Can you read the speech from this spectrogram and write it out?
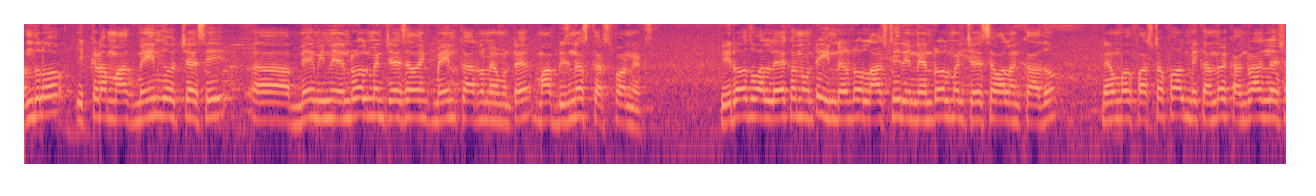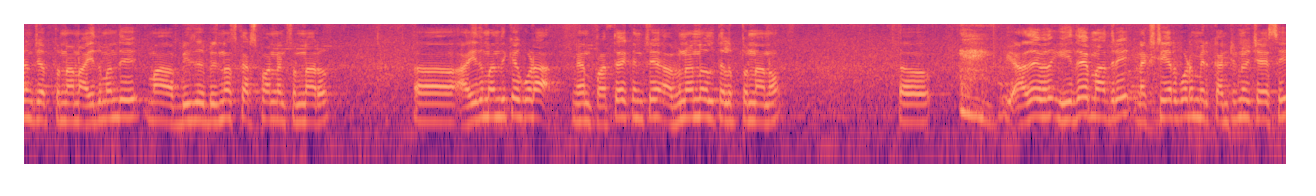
అందులో ఇక్కడ మాకు మెయిన్గా వచ్చేసి మేము ఇన్ని ఎన్రోల్మెంట్ చేసేదానికి మెయిన్ కారణం ఏమంటే మా బిజినెస్ కరస్పాండెంట్స్ ఈరోజు వాళ్ళు లేకుండా ఉంటే ఇన్ని ఎన్రోల్ లాస్ట్ ఇయర్ ఇన్ని ఎన్రోల్మెంట్ చేసేవాళ్ళం కాదు. నేను ఫస్ట్ ఆఫ్ ఆల్ మీకు అందరూ కంగ్రాచులేషన్ చెప్తున్నాను. ఐదు మంది మా బిజినెస్ కరెస్పాండెంట్స్ ఉన్నారు. ఐదు మందికి కూడా నేను ప్రత్యేకించి అభినందనలు తెలుపుతున్నాను. అదే ఇదే మాదిరి నెక్స్ట్ ఇయర్ కూడా మీరు కంటిన్యూ చేసి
